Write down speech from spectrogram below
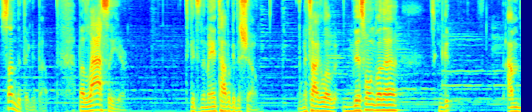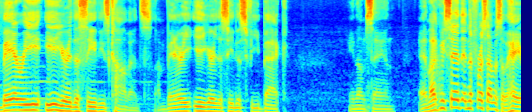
something to think about. But lastly, here to get to the main topic of the show, we're gonna talk a little bit. This one gonna. it's gonna get- I'm very eager to see these comments. I'm very eager to see this feedback. You know what I'm saying? And like we said in the first episode, hey,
